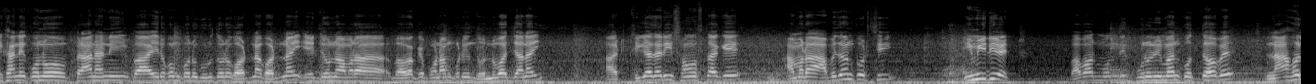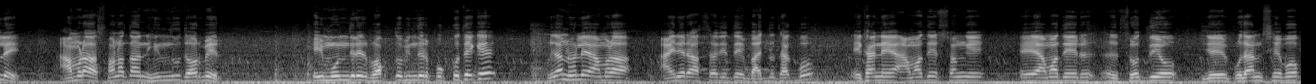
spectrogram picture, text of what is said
এখানে কোনো প্রাণহানি বা এরকম কোনো গুরুতর ঘটনা ঘটনাই। এর জন্য আমরা বাবাকে প্রণাম করি, ধন্যবাদ জানাই। আর ঠিকাদারি সংস্থাকে আমরা আবেদন করছি, ইমিডিয়েট বাবার মন্দির পুনর্নির্মাণ করতে হবে। না হলে আমরা সনাতন হিন্দু ধর্মের এই মন্দিরের ভক্তবৃন্দের পক্ষ থেকে প্রধান হলে আমরা আইনের আশ্রয় দিতে বাধ্য থাকব। এখানে আমাদের সঙ্গে আমাদের শ্রদ্ধেয় যে প্রধান সেবক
